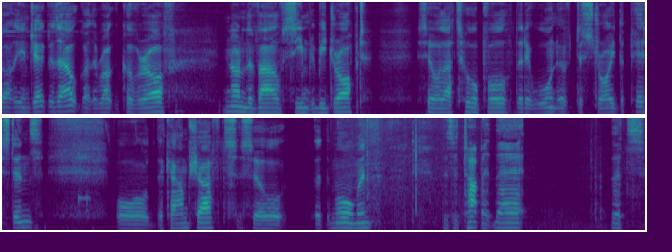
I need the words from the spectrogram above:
got the injectors out got the rocker cover off. None of the valves seem to be dropped so that's hopeful that it won't have destroyed the pistons or the camshafts. So at the moment there's a tappet there that's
